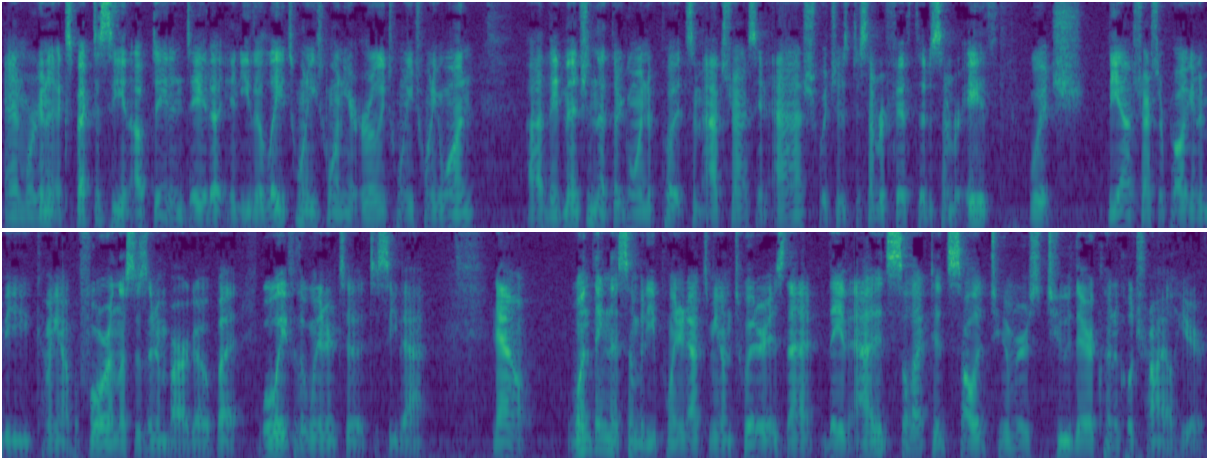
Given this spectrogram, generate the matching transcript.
And we're going to expect to see an update in data in either late 2020 or early 2021. Uh, they've mentioned that they're going to put some abstracts in ASH, which is December 5th to December 8th, which the abstracts are probably going to be coming out before, unless there's an embargo, but we'll wait for the winter to, to see that. Now, one thing that somebody pointed out to me on Twitter is that they've added selected solid tumors to their clinical trial here.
